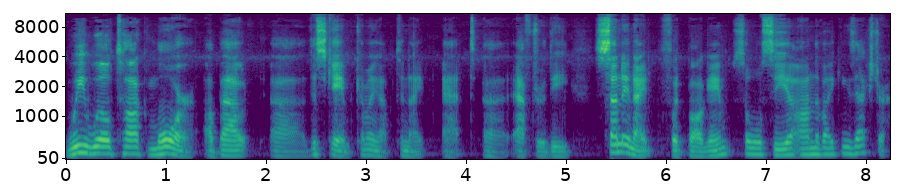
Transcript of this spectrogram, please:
We will talk more about uh, this game coming up tonight at uh, after the Sunday night football game. So we'll see you on the Vikings Extra.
